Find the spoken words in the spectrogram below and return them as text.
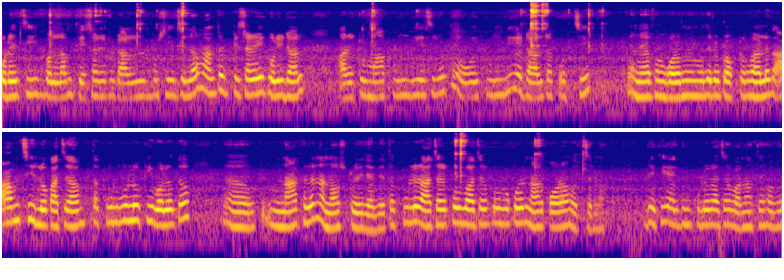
করেছি, বললাম প্রেশারে একটু ডাল বসিয়েছিলাম, আমি তো প্রেশারেই করি ডাল। আর একটু মা কুল দিয়েছিল তো, ওই কুল দিয়ে ডালটা করছি। কেন এখন গরমের মধ্যে একটু টকটক ভালো লাগে। আম ছিল, কাঁচা আম। তা কুলগুলো কী বলো তো না খেলে না নষ্ট হয়ে যাবে। তা কুলের আচার করব আচার করব করে না আর করা হচ্ছে না। দেখি একদিন কুলের আচার বানাতে হবে।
